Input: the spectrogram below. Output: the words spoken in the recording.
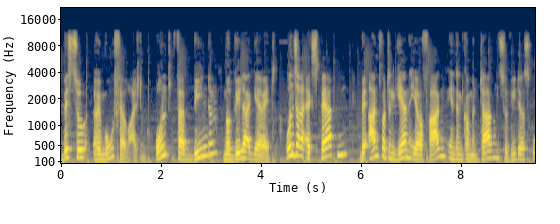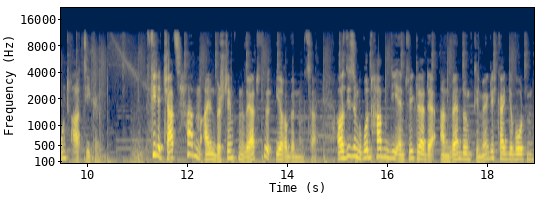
bis zur Remote-Verwaltung und Verbinden mobiler Geräte. Unsere Experten beantworten gerne Ihre Fragen in den Kommentaren zu Videos und Artikeln. Viele Chats haben einen bestimmten Wert für ihre Benutzer. Aus diesem Grund haben die Entwickler der Anwendung die Möglichkeit geboten,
